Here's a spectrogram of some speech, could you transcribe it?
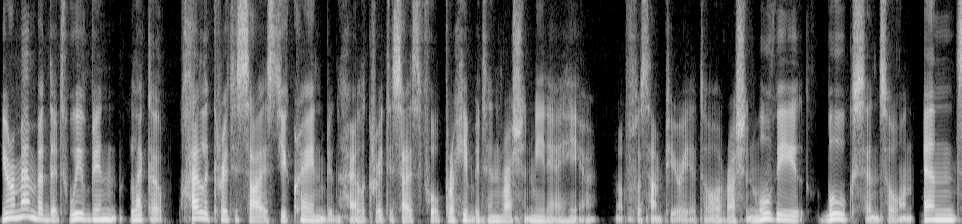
You remember that we've been like a highly criticized, Ukraine been highly criticized for prohibiting Russian media here for some period, or Russian movie, books, and so on. And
